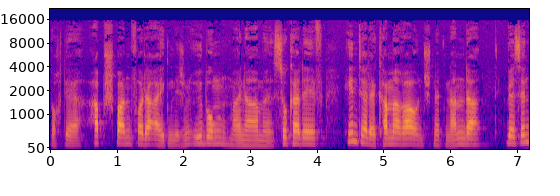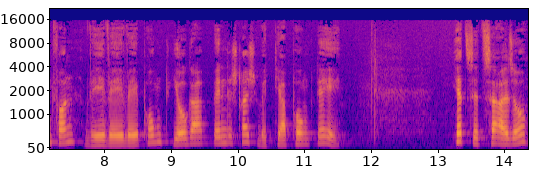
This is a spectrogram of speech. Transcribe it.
noch der Abspann vor der eigentlichen Übung. Mein Name ist Sukadev, hinter der Kamera und Schnittnanda wir sind von www.yoga-vidya.de. Jetzt sitze also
